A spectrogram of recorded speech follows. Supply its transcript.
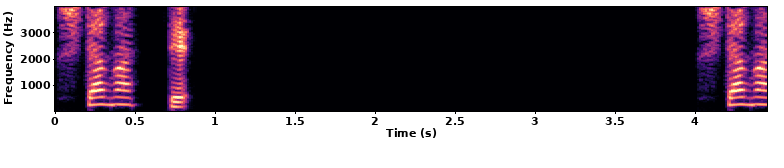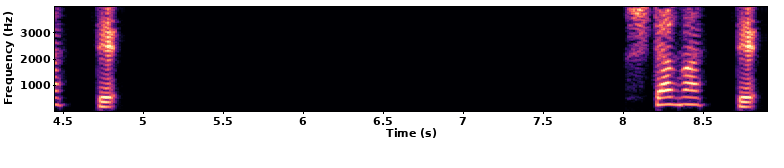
したがって。したがって。したがって。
